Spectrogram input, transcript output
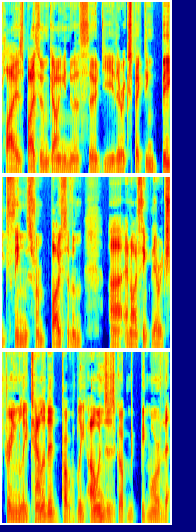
players, both of them going into a third year. They're expecting big things from both of them. Uh, and I think they're extremely talented. Probably Owens has got a bit more of the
